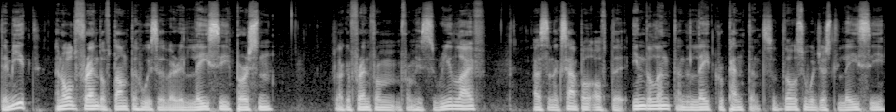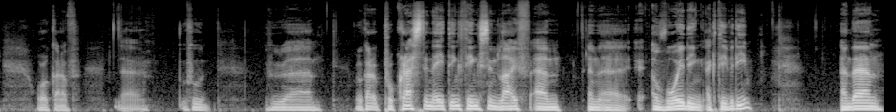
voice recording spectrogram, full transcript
they meet an old friend of Dante who is a very lazy person, like a friend from, from his real life, as an example of the indolent and the late repentant. So those who were just lazy or kind of uh, who who uh, were kind of procrastinating things in life and and uh, avoiding activity. And then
